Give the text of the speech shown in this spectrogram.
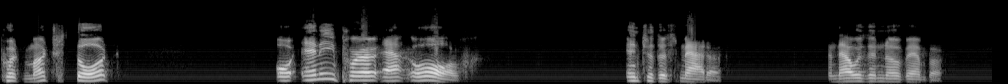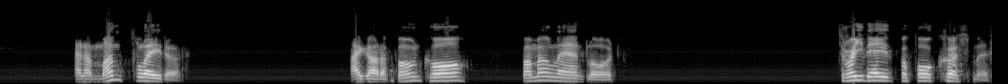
put much thought or any prayer at all into this matter. And that was in November. And a month later, I got a phone call from our landlord three days before Christmas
